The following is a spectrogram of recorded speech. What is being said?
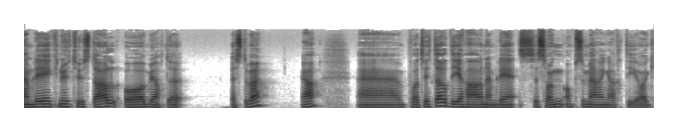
nemlig Knut Husdal og Bjarte Østebø. Ja. Eh, på Twitter. De har nemlig sesongoppsummeringer, de òg.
